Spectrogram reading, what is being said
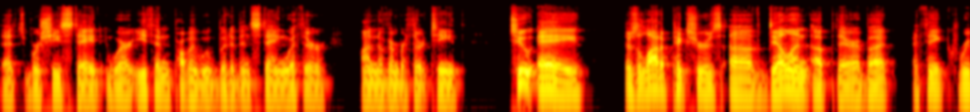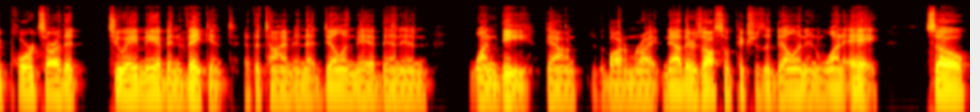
That's where she stayed, where Ethan probably would have been staying with her on November 13th. 2A, there's a lot of pictures of Dylan up there, but I think reports are that 2A may have been vacant at the time and that Dylan may have been in 1B down to the bottom right. Now there's also pictures of Dylan in 1A. So,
